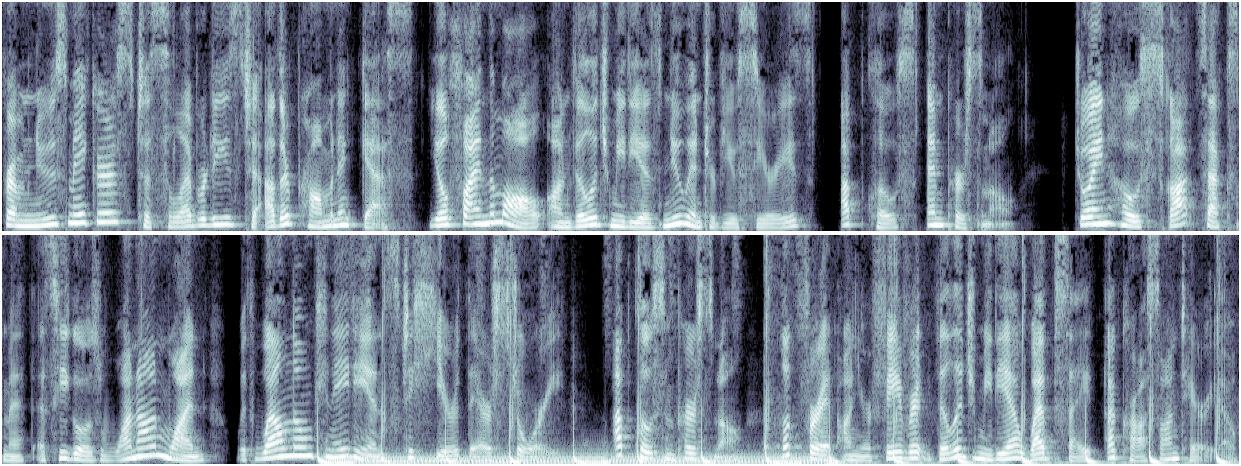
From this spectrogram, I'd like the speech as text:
From newsmakers to celebrities to other prominent guests, you'll find them all on Village Media's new interview series, Up Close and Personal. Join host Scott Sexsmith as he goes one on one with well known Canadians to hear their story. Up Close and Personal. Look for it on your favorite Village Media website across Ontario.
